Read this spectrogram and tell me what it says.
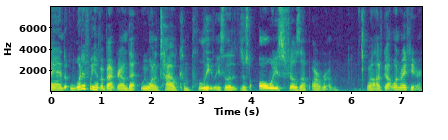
And what if we have a background that we want to tile completely so that it just always fills up our room? Well, I've got one right here.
